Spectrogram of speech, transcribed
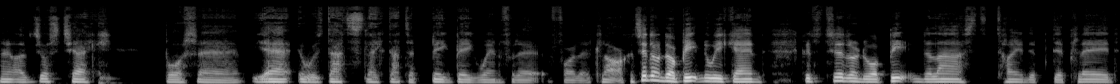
I'll just check. But uh, yeah, it was that's like that's a big, big win for the for the Clark. Considering they were beating the weekend, considering they were beating the last time they, they played,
